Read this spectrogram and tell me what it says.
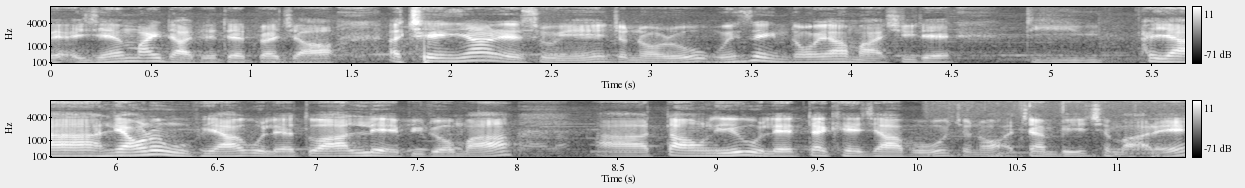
လည်းအရန်မိုက်တာဖြစ်တဲ့အတွက်ကြောင့်အချိန်ရတယ်ဆိုရင်ကျွန်တော်တို့ဝင်းစိန်တော်ရမှာရှိတဲ့ဒီဖျားလျောင်းတော်မူဖျားကိုလည်းသွားလှည့်ပြီးတော့မှအာတောင်လေးကိုလည်းတက်ခဲ့ကြဖို့ကျွန်တော်အကြံပေးချင်ပါတယ်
